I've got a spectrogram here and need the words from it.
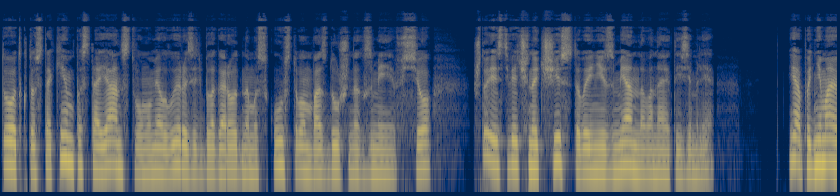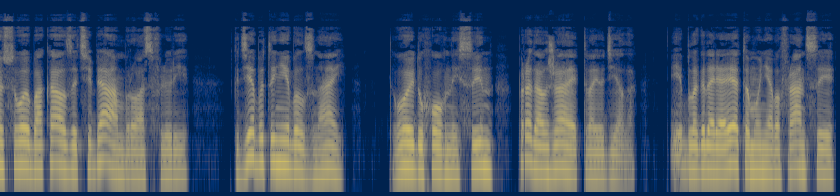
Тот, кто с таким постоянством умел выразить благородным искусством воздушных змеев все, что есть вечно чистого и неизменного на этой земле. Я поднимаю свой бокал за тебя, Амбруаз Флюри. Где бы ты ни был, знай, твой духовный сын продолжает твое дело, и благодаря этому небо Франции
